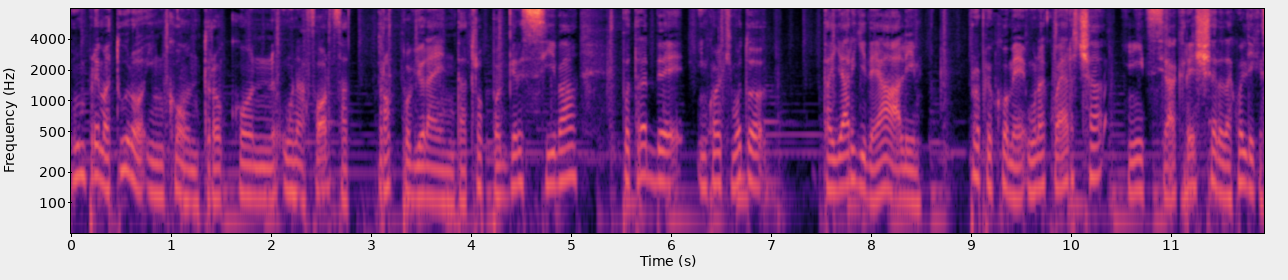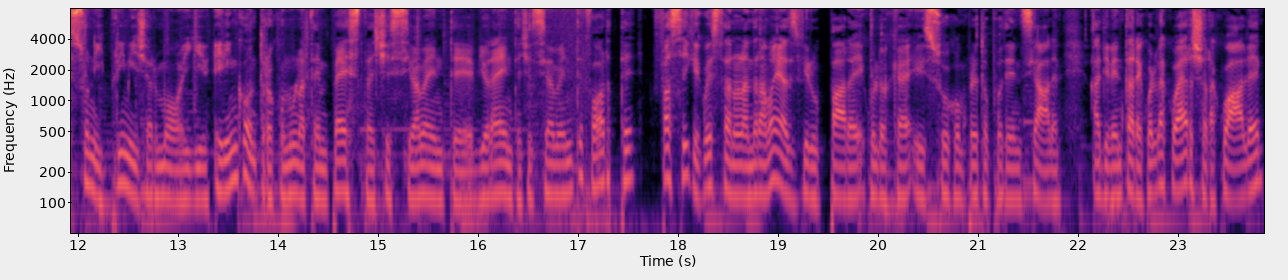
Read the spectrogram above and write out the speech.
un prematuro incontro con una forza troppo violenta, troppo aggressiva, potrebbe in qualche modo tagliare gli ideali, proprio come una quercia inizia a crescere da quelli che sono i primi germogli e l'incontro con una tempesta eccessivamente violenta, eccessivamente forte, fa sì che questa non andrà mai a sviluppare quello che è il suo completo potenziale, a diventare quella quercia la quale,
